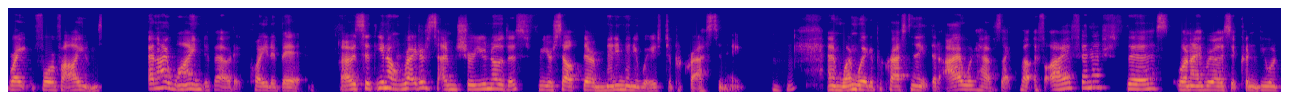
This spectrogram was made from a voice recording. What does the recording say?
write four volumes. And I whined about it quite a bit. I would say, you know, writers, I'm sure you know this for yourself. There are many, many ways to procrastinate. Mm-hmm. And one way to procrastinate that I would have is like, well, if I finish this, when I realized it couldn't be one,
